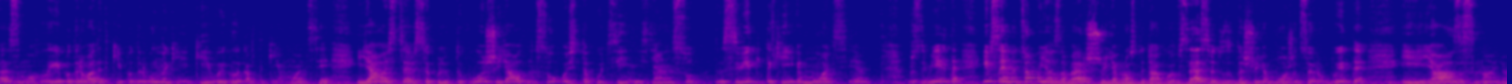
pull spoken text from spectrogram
е, змогли подарувати такий подарунок, який викликав такі емоції. І я ось це все культивую, що я от несу ось таку цінність. Я несу світу такі емоції. Розумієте? І все, і на цьому я завершую. Я просто дякую Всесвіту за те, що я можу це робити. І я засинаю.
